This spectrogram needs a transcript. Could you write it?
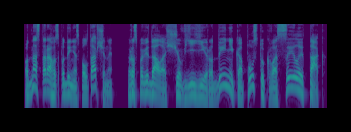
Одна стара господиня з Полтавщини розповідала, що в її родині капусту квасили так.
